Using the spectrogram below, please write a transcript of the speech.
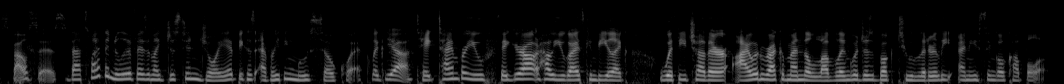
spouses. That's why the newlywed phase I'm like just enjoy it because everything moves so quick. Like Yeah. take time for you figure out how you guys can be like with each other i would recommend the love languages book to literally any single couple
